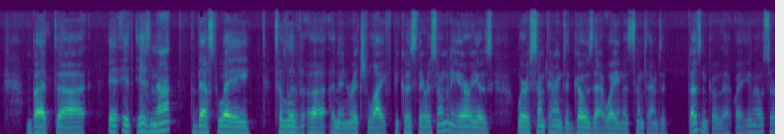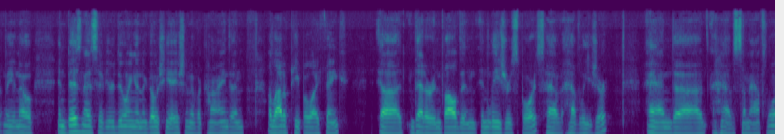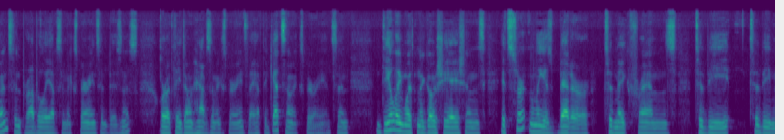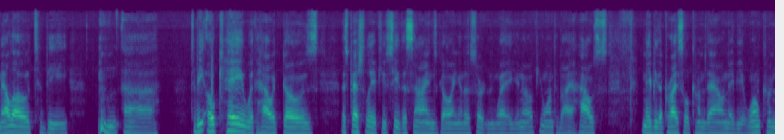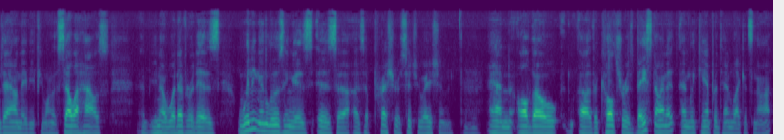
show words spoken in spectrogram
But uh, it, it is not the best way to live uh, an enriched life because there are so many areas where sometimes it goes that way and sometimes it doesn't go that way. You know, certainly you know in business if you're doing a negotiation of a kind, and a lot of people I think uh, that are involved in, in leisure sports have, have leisure and uh, have some affluence and probably have some experience in business. Or if they don't have some experience, they have to get some experience. And dealing with negotiations, it certainly is better to make friends, to be to be mellow, to be uh, to be okay with how it goes, especially if you see the signs going in a certain way. You know, if you want to buy a house maybe the price will come down, maybe it won't come down, maybe if you want to sell a house, you know, whatever it is. Winning and losing is, is, a, is a pressure situation. Mm-hmm. And although uh, the culture is based on it, and we can't pretend like it's not,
